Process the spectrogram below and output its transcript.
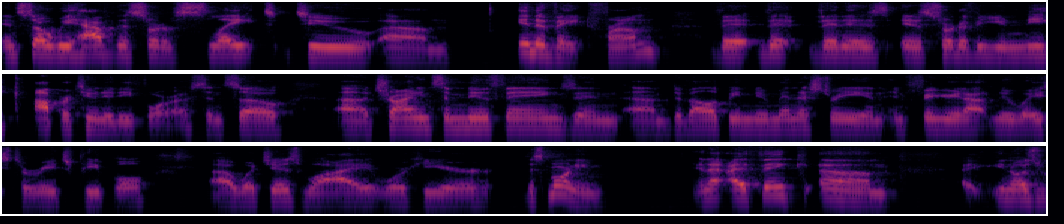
and so we have this sort of slate to um, innovate from that that that is is sort of a unique opportunity for us and so uh, trying some new things and um, developing new ministry and, and, figuring out new ways to reach people, uh, which is why we're here this morning. And I, I think, um, uh, you know, as,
